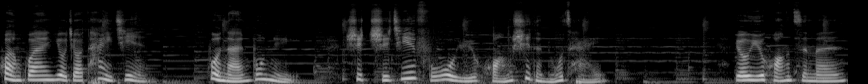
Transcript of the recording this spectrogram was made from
宦官又叫太监，不男不女，是直接服务于皇室的奴才。由于皇子们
